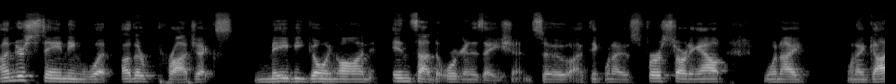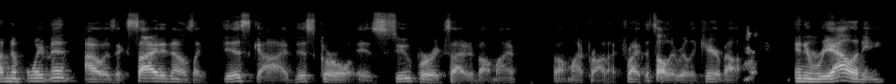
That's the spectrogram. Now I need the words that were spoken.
understanding what other projects may be going on inside the organization. So I think when I was first starting out, when I when I got an appointment, I was excited and I was like, this guy, this girl is super excited about my about my product, right? That's all they really care about. And in reality,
